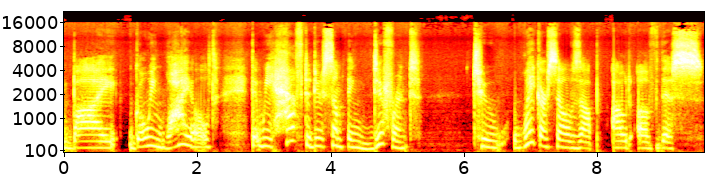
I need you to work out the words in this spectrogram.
by going wild, that we have to do something different to wake ourselves up out of this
